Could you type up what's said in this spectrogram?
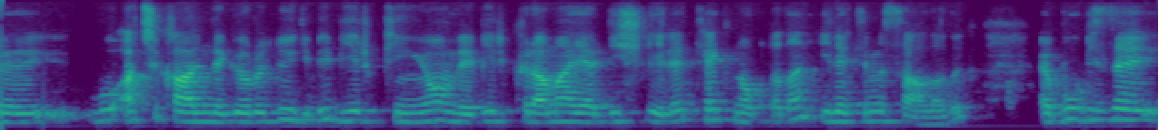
e, bu açık halinde görüldüğü gibi bir pinyon ve bir kramayer dişli ile tek noktadan iletimi sağladık. E, bu bize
